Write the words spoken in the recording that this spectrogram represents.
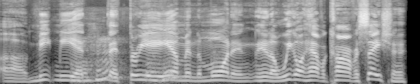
uh, meet me at, at 3 a.m. in the morning. You know, we gonna have a conversation.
